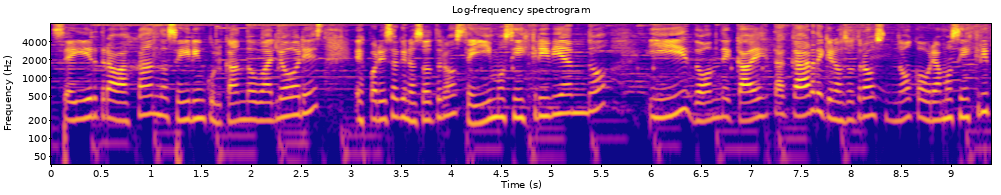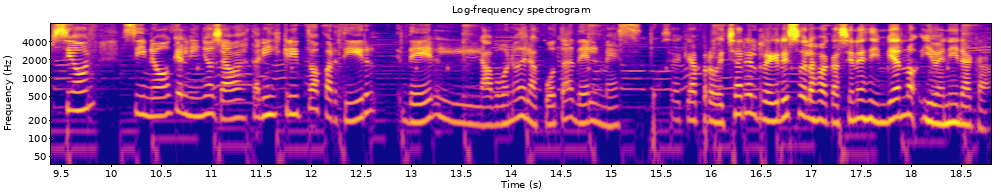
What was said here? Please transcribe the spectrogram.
seguir trabajando, seguir inculcando valores. Es por eso que nosotros seguimos inscribiendo y donde cabe destacar de que nosotros no cobramos inscripción, sino que el niño ya va a estar inscrito a partir del abono de la cuota del mes. O sea que aprovechar el regreso de las vacaciones de invierno y venir acá.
